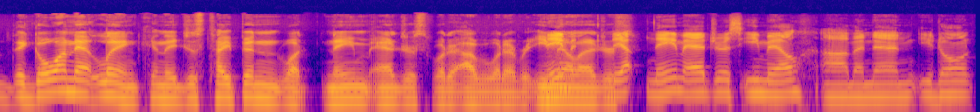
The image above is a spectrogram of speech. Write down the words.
they go on that link and they just type in what name, address, uh, whatever, email name, address. Yep, name, address, email, um, and then you don't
